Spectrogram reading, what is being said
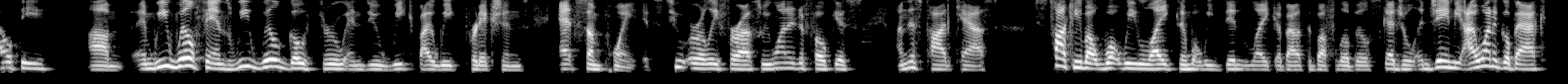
healthy. Um, and we will, fans, we will go through and do week by week predictions at some point. It's too early for us. We wanted to focus on this podcast just talking about what we liked and what we didn't like about the Buffalo Bills schedule. And Jamie, I want to go back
